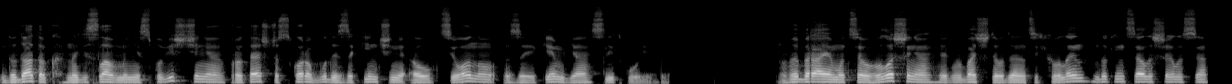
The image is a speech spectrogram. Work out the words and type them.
Додаток надіслав мені сповіщення про те, що скоро буде закінчення аукціону, за яким я слідкую. Вибираємо це оголошення. Як ви бачите, 11 хвилин до кінця лишилося.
